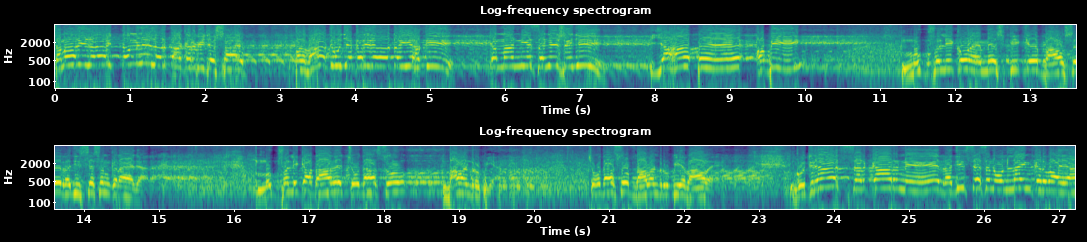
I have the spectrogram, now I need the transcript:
તમારી લડાઈ તમને લડતા કરવી છે સાહેબ. પણ વાત હું જે કરી રહ્યો હતો એ હતી माननीय संजय सिंह जी, यहाँ पे अभी मूंगफली को एमएसपी के भाव से रजिस्ट्रेशन कराया जा रहा है। मूंगफली का भाव है चौदह सो बावन रुपया। चौदह सो बावन रुपये भाव है। गुजरात सरकार ने रजिस्ट्रेशन ऑनलाइन करवाया,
